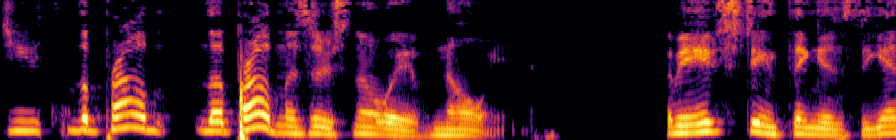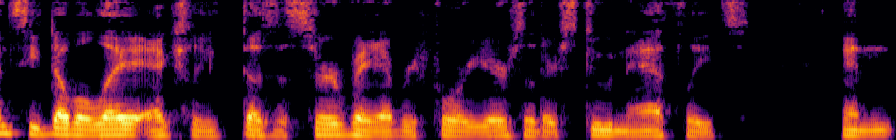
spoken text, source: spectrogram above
Do you think? The problem, the problem is there's no way of knowing. I mean, interesting thing is the NCAA actually does a survey every four years of their student athletes and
